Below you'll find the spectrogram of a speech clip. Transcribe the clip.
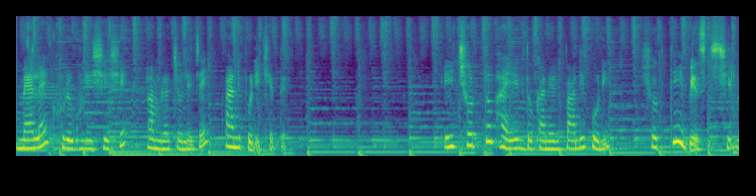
মেলায় ঘুরোঘুরি শেষে আমরা চলে যাই পানিপুরি খেতে। এই ছোট্ট ভাইয়ের দোকানের পানিপুরি সত্যিই বেস্ট ছিল।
